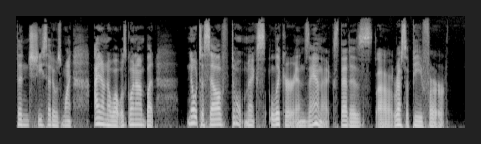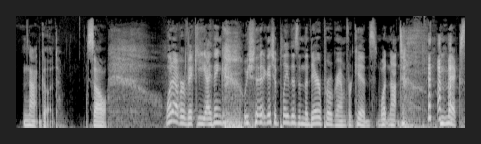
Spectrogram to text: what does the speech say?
then she said it was wine. I don't know what was going on, but note to self: don't mix liquor and Xanax. That is a recipe for not good. So. Whatever, Vicki. I think we should. I should play this in the Dare program for kids. What not to mix.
